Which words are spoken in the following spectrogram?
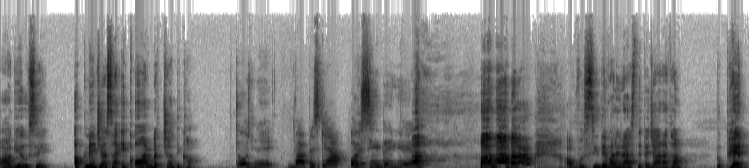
आगे उसे अपने जैसा एक और बच्चा दिखा। तो उसने वापस गया और सीधे गया। अब वो सीधे वाले रास्ते पे जा रहा था तो फिर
